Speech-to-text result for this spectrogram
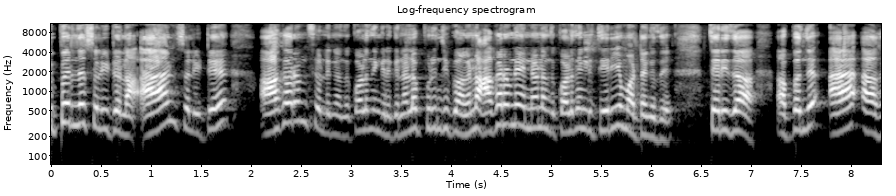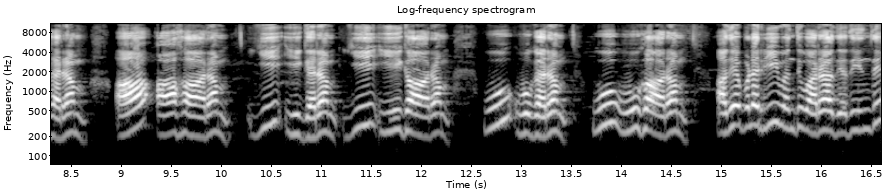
இப்போ இருந்தால் சொல்லிட்டு வரலாம். ஆன்னு சொல்லிட்டு அகரம் சொல்லுங்கள் அந்த குழந்தைங்களுக்கு. நல்லா புரிஞ்சுக்குவாங்கன்னா அகரம்னா என்னென்னு அந்த குழந்தைங்களுக்கு தெரிய மாட்டேங்குது. தெரியுதா? அப்போ வந்து அ அகரம். ஆ ஆகாரம். இ ஈகரம் இ ஈகாரம். உ உகரம். உ ஊகாரம் அதே போல் ரீ வந்து வராது. அது வந்து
